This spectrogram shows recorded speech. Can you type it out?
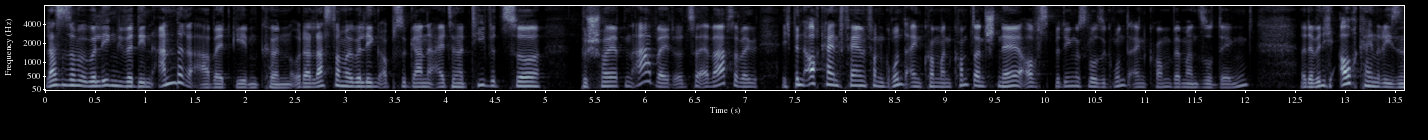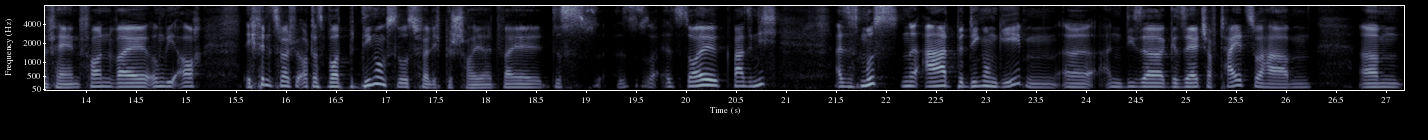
lass uns doch mal überlegen, wie wir denen andere Arbeit geben können oder lass doch mal überlegen, ob es sogar eine Alternative zur bescheuerten Arbeit oder zur Erwerbsarbeit. Ich bin auch kein Fan von Grundeinkommen. Man kommt dann schnell aufs bedingungslose Grundeinkommen, wenn man so denkt. Äh, da bin ich auch kein Riesenfan von, weil irgendwie auch, ich finde zum Beispiel auch das Wort bedingungslos völlig bescheuert, weil das, es soll quasi nicht, also es muss eine Art Bedingung geben, äh, an dieser Gesellschaft teilzuhaben ähm,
